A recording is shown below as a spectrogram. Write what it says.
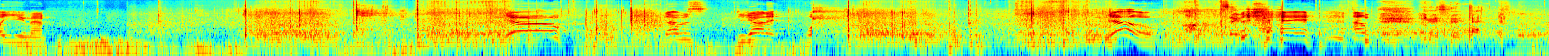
All you, man. Yo! That was, you got it. Yo! Hey,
